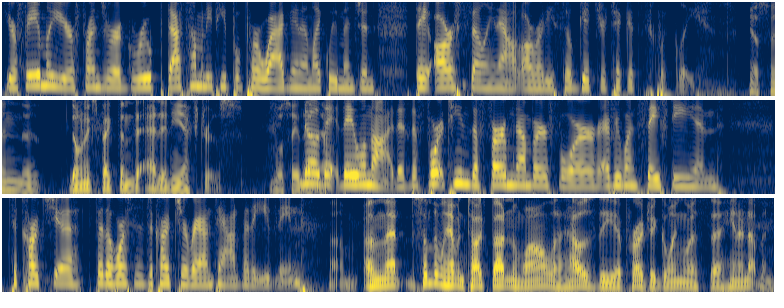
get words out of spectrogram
your family, or your friends, or a group, that's how many people per wagon. And like we mentioned, they are selling out already. So get your tickets quickly. Yes, and uh, don't expect them to add any extras. We'll say that. No, now. they, they will not. The, the 14 is a firm number for everyone's safety and to cart you, for the horses to cart you around town for the evening. Um, other than that, something we haven't talked about in a while. Uh, how's the uh, project going with uh, Hanna Nuttman?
